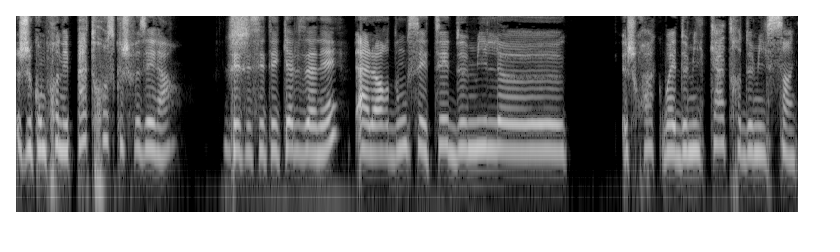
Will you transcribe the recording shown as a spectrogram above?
Je comprenais pas trop ce que je faisais là. C'était quelles années? Alors donc c'était 2000 je crois que ouais 2004 2005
